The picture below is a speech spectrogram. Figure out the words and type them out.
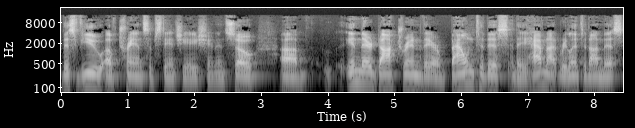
this view of transubstantiation. And so, um, in their doctrine, they are bound to this and they have not relented on this,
